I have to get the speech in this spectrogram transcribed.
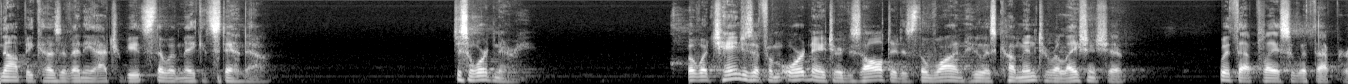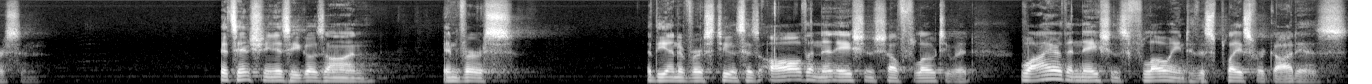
not because of any attributes that would make it stand out. Just ordinary. But what changes it from ordinary to exalted is the one who has come into relationship with that place and with that person. It's interesting as he goes on in verse, at the end of verse 2, and says, All the nations shall flow to it. Why are the nations flowing to this place where God is?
